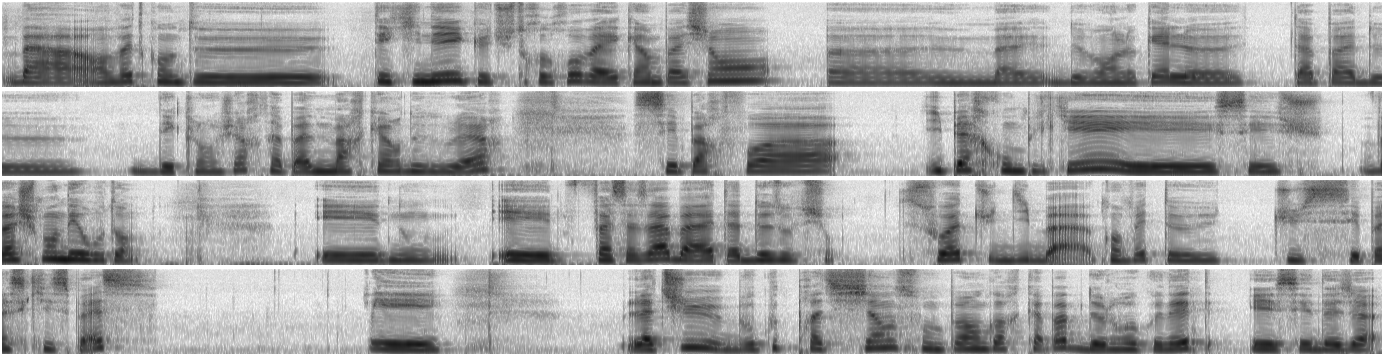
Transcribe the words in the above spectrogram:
bah en fait quand t'es kiné et que tu te retrouves avec un patient euh, bah, devant lequel euh, t'as pas de déclencheur, t'as pas de marqueur de douleur. C'est parfois hyper compliqué et c'est vachement déroutant. Et, face à ça, bah, t'as deux options. Soit tu te dis bah, qu'en fait, euh, tu sais pas ce qui se passe. Et là-dessus, beaucoup de praticiens sont pas encore capables de le reconnaître et c'est déjà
